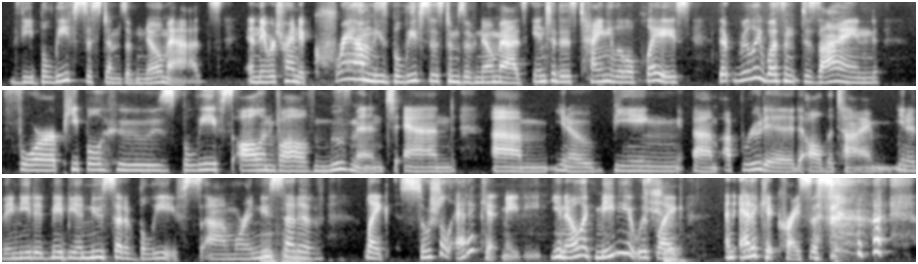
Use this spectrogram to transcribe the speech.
the belief systems of nomads and they were trying to cram these belief systems of nomads into this tiny little place that really wasn't designed for people whose beliefs all involve movement and um, you know, being um, uprooted all the time. You know, they needed maybe a new set of beliefs um, or a new mm-hmm. set of like social etiquette, maybe, you know, like maybe it was sure. like an etiquette crisis.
